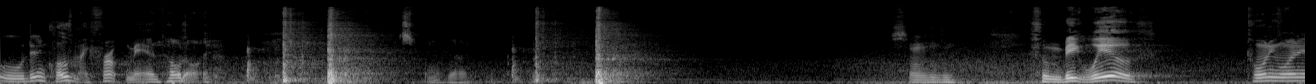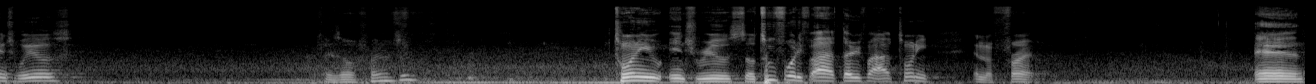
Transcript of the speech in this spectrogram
Ooh, didn't close my front, man. Hold on. Oh my god. Some some big wheels. 21 inch wheels. Is on front of you. 20 inch reels. So 245, 35, 20 in the front. And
